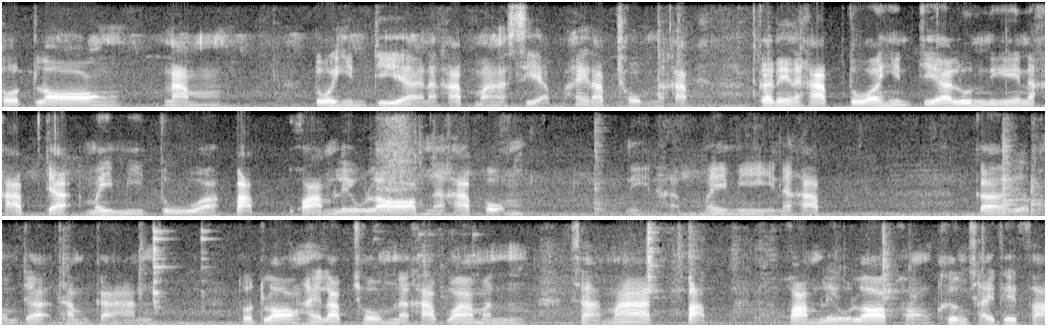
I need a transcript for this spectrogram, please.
ทดลองนำตัวหินเจียนะครับ มาเสียบให้รับชมนะครับ ก็นี่นะครับตัวหินเจียรุ่นนี้นะครับ จะไม่มีตัวปรับความเร็วรอบนะครับ ผมนี่นะครับไม่มีนะครับ ก็เดี๋ยวผมจะทำการทดลองให้รับชมนะครับ ว่ามันสามารถปรับความเร็วรอบของเครื่องใช้ไฟฟ้า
